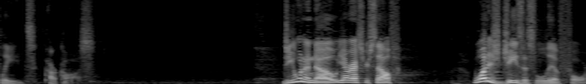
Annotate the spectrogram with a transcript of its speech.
pleads our cause. Do you want to know? You ever ask yourself, what does Jesus live for?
